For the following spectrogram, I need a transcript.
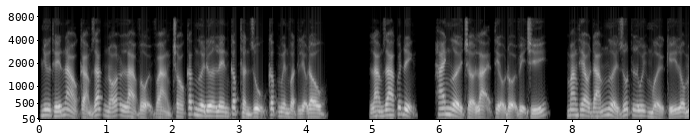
như thế nào cảm giác nó là vội vàng cho các ngươi đưa lên cấp thần dụ cấp nguyên vật liệu đâu. Làm ra quyết định, hai người trở lại tiểu đội vị trí, mang theo đám người rút lui 10 km.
